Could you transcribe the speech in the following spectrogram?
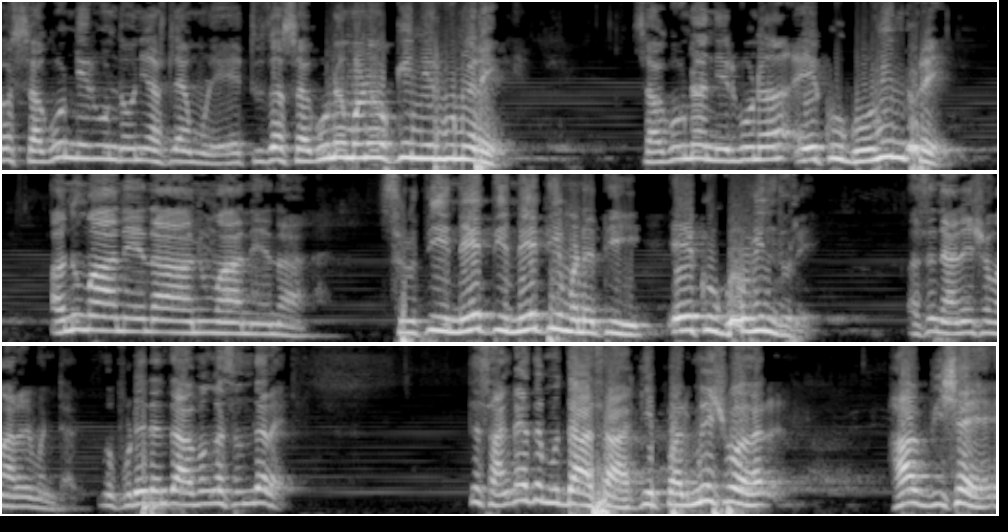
तो सगुण निर्गुण दोन्ही असल्यामुळे तुझं सगुण म्हणो की निर्गुण रे. सगुण निर्गुण एकू गोविंद रे. अनुमानेना अनुमानेना. श्रुती नेती नेती म्हणती एकू गोविंद रे. असं ज्ञानेश्वर महाराज म्हणतात. मग पुढे त्यांचा अभंग सुंदर आहे. ते सांगायचा मुद्दा असा की परमेश्वर हा विषय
